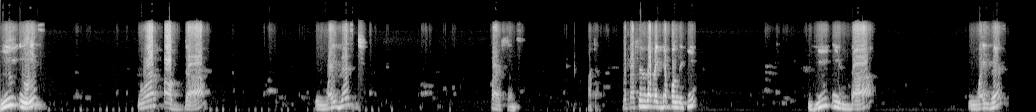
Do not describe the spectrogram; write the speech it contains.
he is one of the wisest persons. আচ্ছা এই পাশে যদি আমরা এক্সাম্পল দেখি he is the wisest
